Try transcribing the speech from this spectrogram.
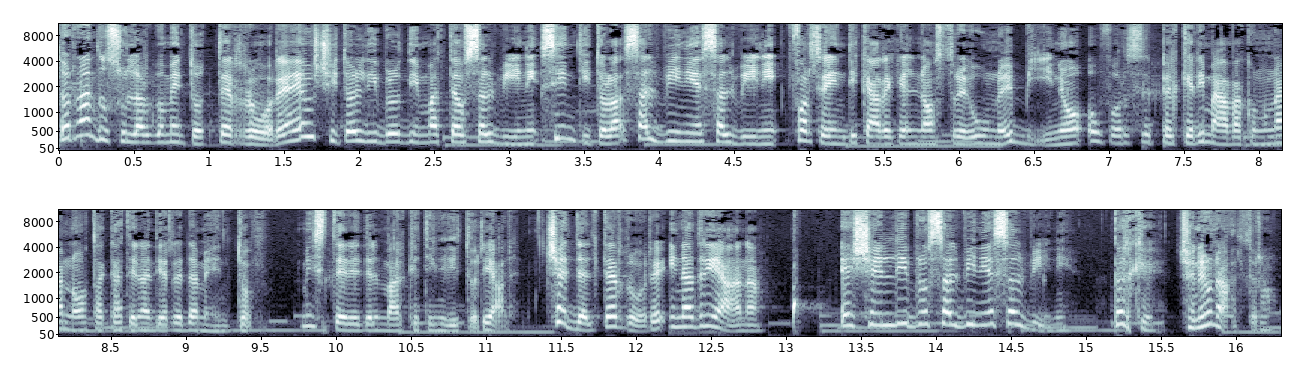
Tornando sull'argomento terrore, è uscito il libro di Matteo Salvini. Si intitola Salvini e Salvini, forse a indicare che il nostro è uno e Bino, o forse perché rimava con una nota catena di arredamento. Misteri del marketing editoriale. C'è del terrore in Adriana. Esce il libro Salvini e Salvini. Perché? Ce n'è un altro.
